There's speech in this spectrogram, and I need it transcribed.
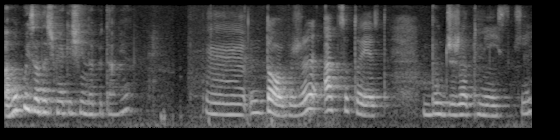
A mógłbyś zadać mi jakieś inne pytanie? Mm, dobrze, a co to jest budżet miejski?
